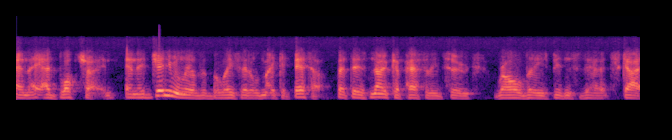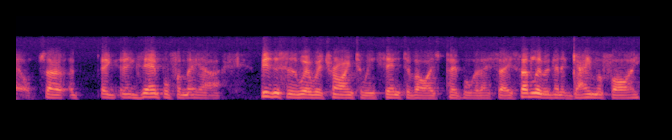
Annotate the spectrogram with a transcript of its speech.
and they add blockchain and they're genuinely of the belief that it'll make it better, but there's no capacity to roll these businesses out at scale. So a, a, an example for me are businesses where we're trying to incentivize people where they say, suddenly we're going to gamify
